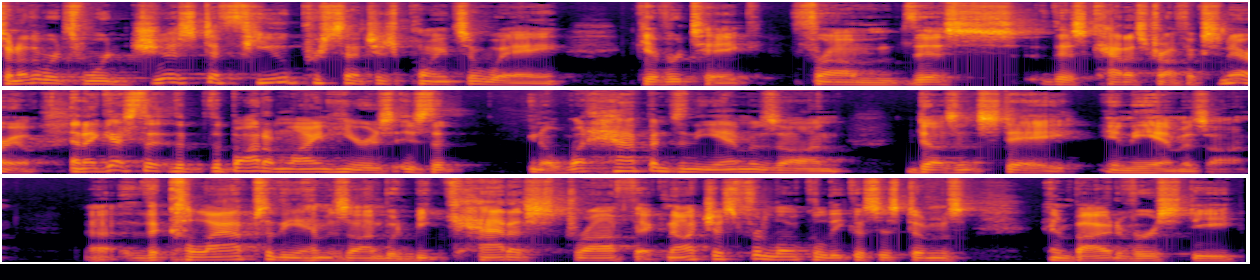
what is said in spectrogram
So, in other words, we're just a few percentage points away, give or take, from this this catastrophic scenario. And I guess the, the, the bottom line here is is that you know what happens in the Amazon doesn't stay in the Amazon. Uh, the collapse of the Amazon would be catastrophic, not just for local ecosystems and biodiversity,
